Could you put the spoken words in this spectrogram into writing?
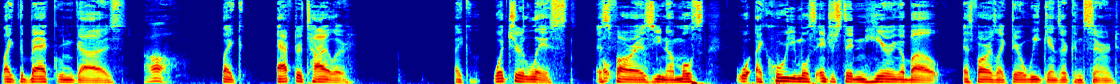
like the backroom guys. Oh, Like after Tyler, like what's your list as far as you know most like who are you most interested in hearing about as far as like their weekends are concerned?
